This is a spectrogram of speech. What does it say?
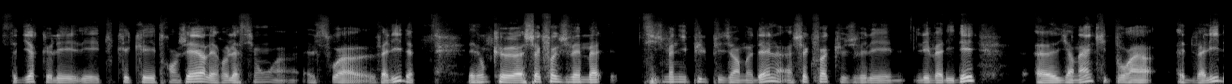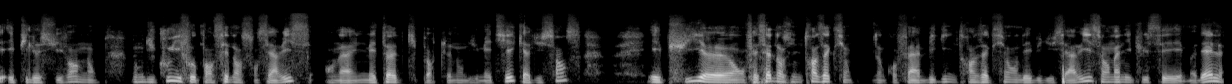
c'est-à-dire que les, toutes les clés étrangères, les relations, elles soient valides. Et donc, à chaque fois que je vais si je manipule plusieurs modèles, à chaque fois que je vais les, valider, euh, il y en a un qui pourra être valide et puis le suivant, non. Donc, du coup, il faut penser dans son service. On a une méthode qui porte le nom du métier, qui a du sens. Et puis, euh, on fait ça dans une transaction. Donc, on fait un begin transaction au début du service, on manipule ces modèles.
